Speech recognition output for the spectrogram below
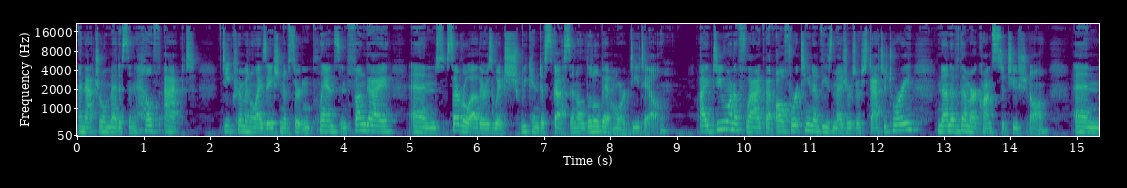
a natural medicine health act, decriminalization of certain plants and fungi, and several others, which we can discuss in a little bit more detail. I do want to flag that all 14 of these measures are statutory. None of them are constitutional. And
